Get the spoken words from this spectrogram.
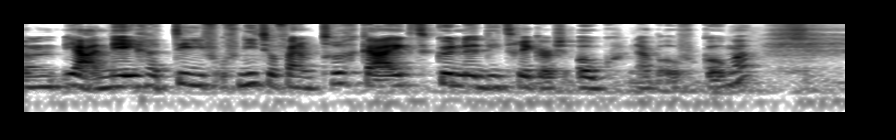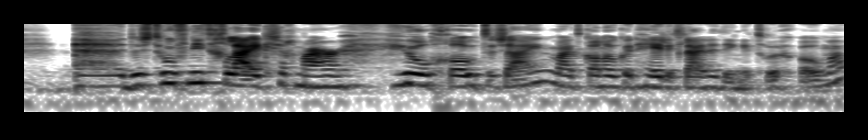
um, ja, negatief of niet zo fijn om terugkijkt, kunnen die triggers ook naar boven komen. Uh, dus het hoeft niet gelijk, zeg maar, heel groot te zijn, maar het kan ook in hele kleine dingen terugkomen.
